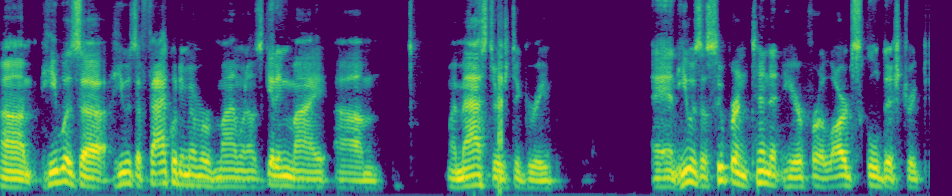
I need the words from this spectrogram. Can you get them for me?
um, he was a he was a faculty member of mine when I was getting my um, my master's degree, and he was a superintendent here for a large school district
